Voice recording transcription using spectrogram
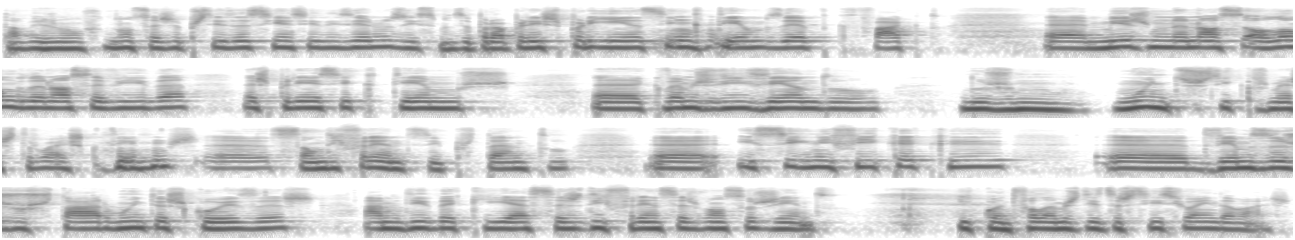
talvez não, não seja preciso a ciência dizer-nos isso, mas a própria experiência uhum. que temos é de que, de facto, uh, mesmo na nossa, ao longo da nossa vida, a experiência que temos, uh, que vamos vivendo nos muitos ciclos menstruais que temos, uh, são diferentes e, portanto, isso significa que devemos ajustar muitas coisas à medida que essas diferenças vão surgindo. E quando falamos de exercício, ainda mais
